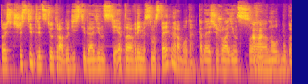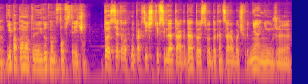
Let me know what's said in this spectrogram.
То есть с 6.30 утра до 10 до 11 это время самостоятельной работы, когда я сижу один с э, ага. ноутбуком. И потом вот идут нон-стоп встречи. То есть это вот ну, практически всегда так, да? То есть вот до конца рабочего дня они уже...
